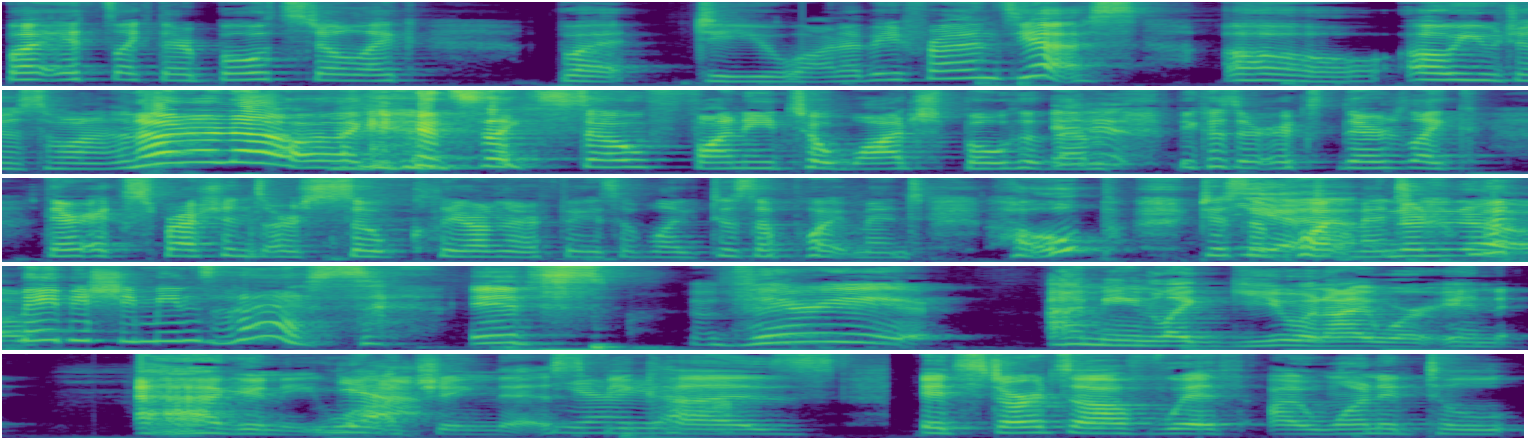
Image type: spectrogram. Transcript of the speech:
But it's like they're both still like, but do you want to be friends? Yes. Oh, oh, you just want to? No, no, no! Like it's like so funny to watch both of them because they're ex- there's like their expressions are so clear on their face of like disappointment, hope, disappointment. no, no, no. But maybe she means this. It's very I mean, like you and I were in agony Yeah. watching this Yeah, yeah. because it starts off with I wanted to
